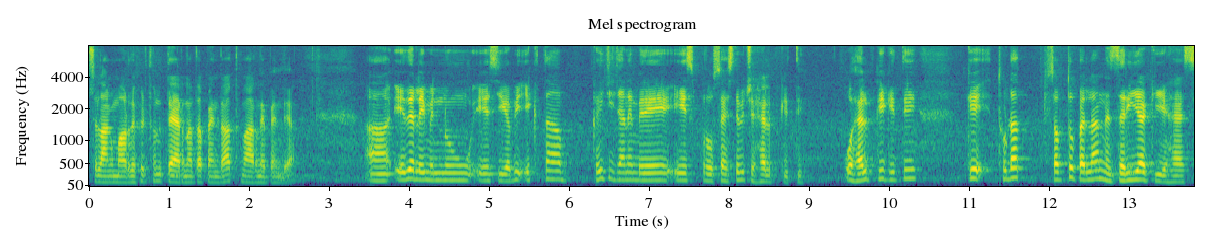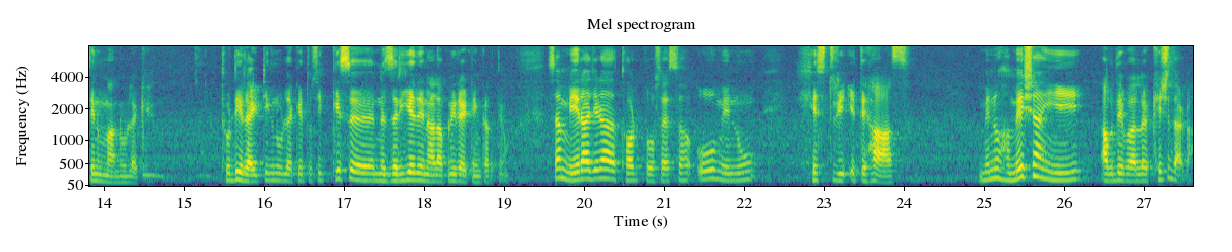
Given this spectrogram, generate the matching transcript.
ਛਲਾਂਗ ਮਾਰਦੇ ਹੋ, ਫਿਰ ਤੁਹਾਨੂੰ ਤੈਰਨਾ ਤਾਂ ਪੈਂਦਾ ਹੱਥ ਮਾਰਨੇ ਪੈਂਦੇ ਆ। ਇਹਦੇ ਲਈ ਮੈਨੂੰ ਇਹ ਸੀਗਾ ਵੀ ਇੱਕ ਤਾਂ ਕਈ ਚੀਜ਼ਾਂ ਨੇ ਮੇਰੇ ਇਸ ਪ੍ਰੋਸੈਸ ਦੇ ਵਿੱਚ ਹੈਲਪ ਕੀਤੀ। ਉਹ ਹੈਲਪ ਕੀ ਕੀਤੀ ਕਿ ਤੁਹਾਡਾ ਸਭ ਤੋਂ ਪਹਿਲਾਂ ਨਜ਼ਰੀਆ ਕੀ ਹੈ ਸਿਨੇਮਾ ਨੂੰ ਲੈ ਕੇ? ਤੁਹਾਡੀ ਰਾਈਟਿੰਗ ਨੂੰ ਲੈ ਕੇ ਤੁਸੀਂ ਕਿਸ ਨਜ਼ਰੀਏ ਦੇ ਨਾਲ ਆਪਣੀ ਰਾਈਟਿੰਗ ਕਰਦੇ ਹੋ? ਸਰ, ਮੇਰਾ ਜਿਹੜਾ ਥਾਟ ਪ੍ਰੋਸੈਸ ਆ, ਉਹ ਮੈਨੂੰ ਹਿਸਟਰੀ ਇਤਿਹਾਸ ਮੈਨੂੰ ਹਮੇਸ਼ਾ ਹੀ ਆਪਦੇ ਵੱਲ ਖਿੱਚਦਾ ਗਾ।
